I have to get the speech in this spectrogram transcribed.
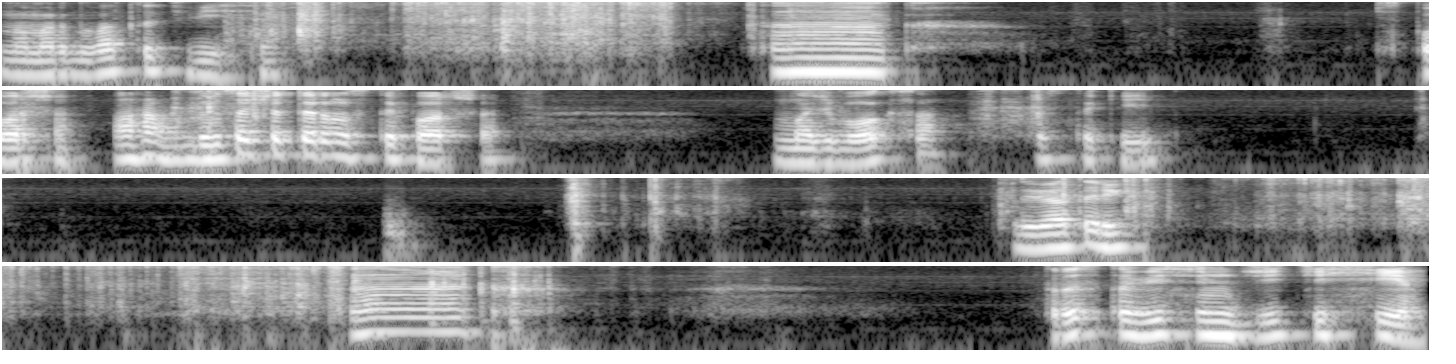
Номер 28. Так. Porsche. Ага, 914 Porsche. Матчбокса. Ось такий. Дев'ятий рік. Так. 308 GTC.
